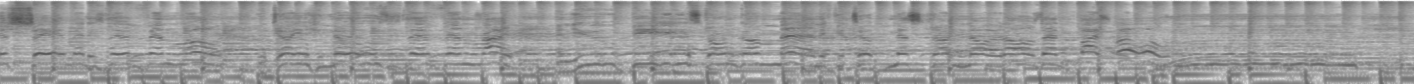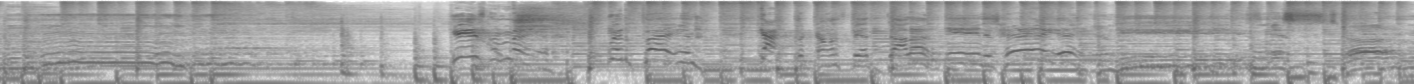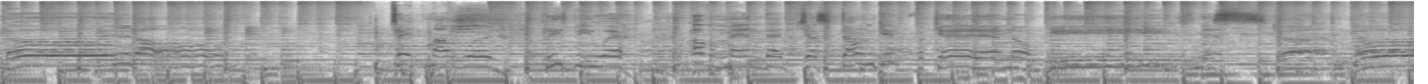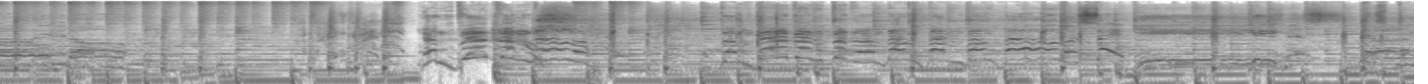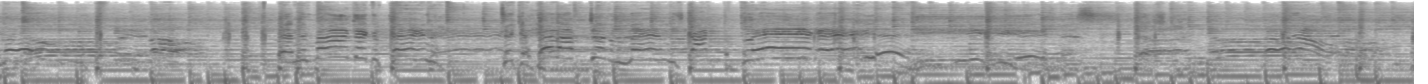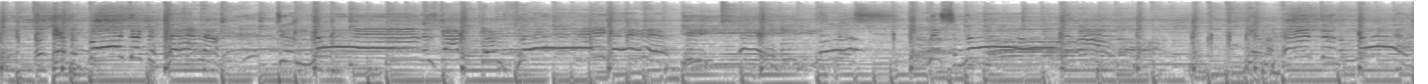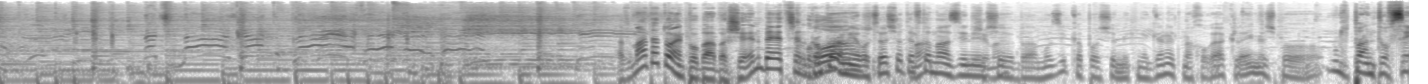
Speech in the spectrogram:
Say that he's living wrong, he'll tell you he knows he's living right. And you would be a stronger man if you took Mr. Know It All's מה אתה טוען פה, בבא? שאין בעצם קודם רוע? כל, אני רוצה לשתף? את המאזינים? שבמוזיקה פה שמתנגנת מאחורי הקלעים יש פה אולפן תוסס,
